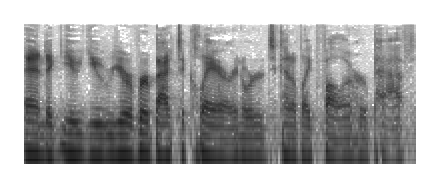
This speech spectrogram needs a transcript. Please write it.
And uh, you, you, you revert back to Claire in order to kind of like follow her path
